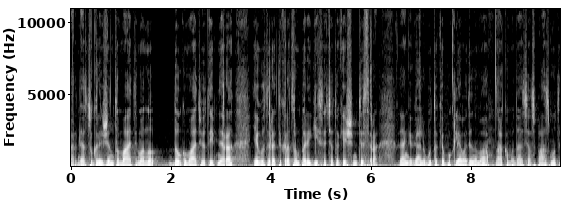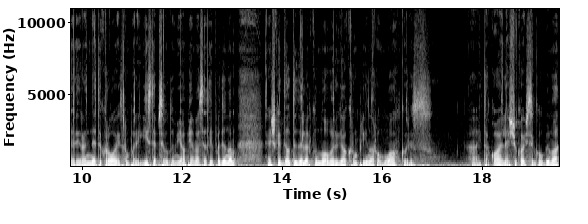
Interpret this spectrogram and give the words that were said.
ar net sugražintų matymą, nu, daugumą atvejų taip nėra, jeigu tai yra tikra trumparegystė. Čia tokia išimtis yra, kadangi gali būti tokia būklė vadinama akomodacijos spazmų, tai yra netikroji trumparegystė, pseudomiopija mes ją taip vadinam, reiškia dėl didelio akių nuovargio, krumplyno raumuo, kuris a, įtakoja lėšiuko išsigaubimą,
